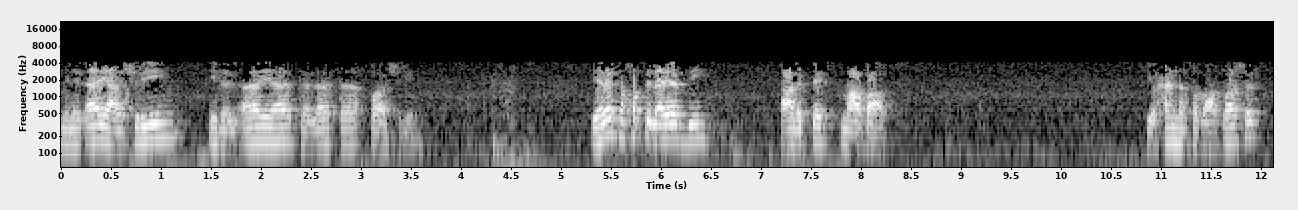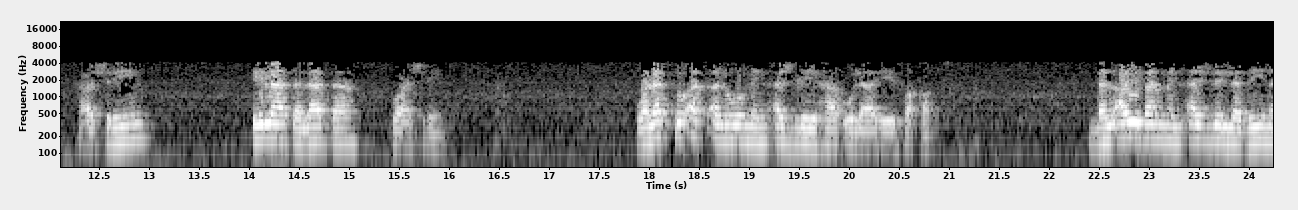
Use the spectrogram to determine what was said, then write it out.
من الآية 20 إلى الآية 23 يا ريت نحط الآيات دي على التكست مع بعض. يوحنا 17 20 إلى 23 ولست أسأل من أجل هؤلاء فقط بل أيضا من أجل الذين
